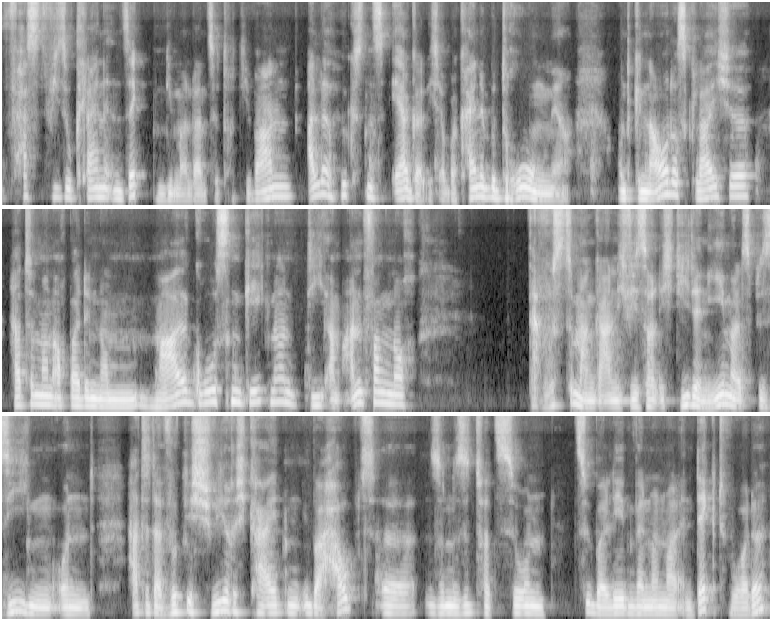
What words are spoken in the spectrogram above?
fast wie so kleine Insekten, die man dann zertritt. Die waren allerhöchstens ärgerlich, aber keine Bedrohung mehr. Und genau das Gleiche hatte man auch bei den normal großen Gegnern, die am Anfang noch da wusste man gar nicht, wie soll ich die denn jemals besiegen und hatte da wirklich Schwierigkeiten, überhaupt äh, so eine Situation zu überleben, wenn man mal entdeckt wurde.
